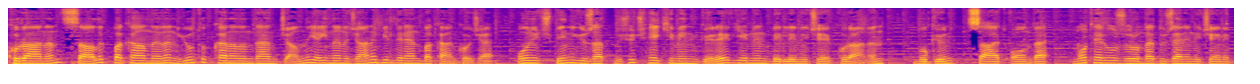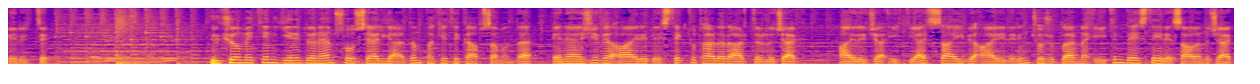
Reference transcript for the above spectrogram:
Kura'nın Sağlık Bakanlığı'nın YouTube kanalından canlı yayınlanacağını bildiren Bakan Koca, 13.163 hekimin görev yerinin belirleneceği Kura'nın bugün saat 10'da noter huzurunda düzenleneceğini belirtti. Hükümetin yeni dönem sosyal yardım paketi kapsamında enerji ve aile destek tutarları artırılacak. Ayrıca ihtiyaç sahibi ailelerin çocuklarına eğitim desteği de sağlanacak.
